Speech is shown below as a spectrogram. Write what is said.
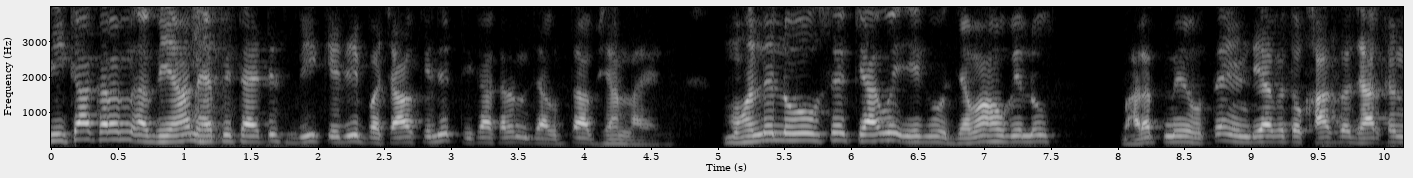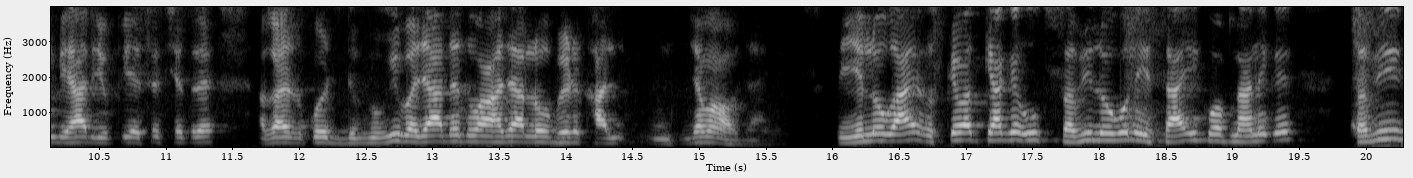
टीकाकरण अभियान हेपेटाइटिस बी के लिए बचाव के लिए टीकाकरण जागरूकता अभियान लाया गया? मोहल्ले लोगों से क्या हुए एक जमा हो गए लोग। भारत में होते हैं, इंडिया में तो खासकर झारखंड, बिहार, यूपी ऐसे क्षेत्र अगर कोई डुगी बजा दे तो वहाँ हज़ार लोग भीड़ खाली जमा हो जाएँगे। तो ये लोग आए, उसके बाद क्या कि सभी लोगों ने ईसाई को अपनाने के सभी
